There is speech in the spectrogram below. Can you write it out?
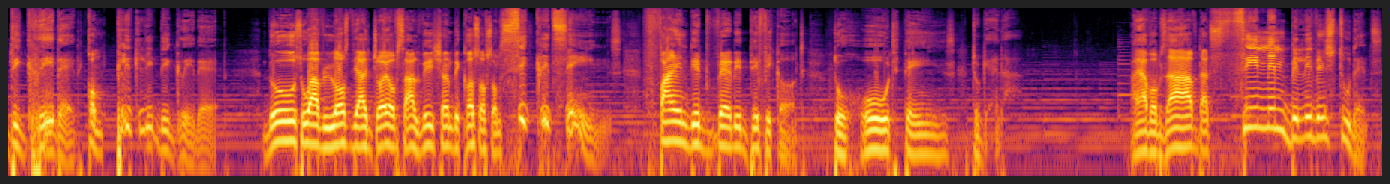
degraded, completely degraded. Those who have lost their joy of salvation because of some secret sins find it very difficult to hold things together. I have observed that sinning believing students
